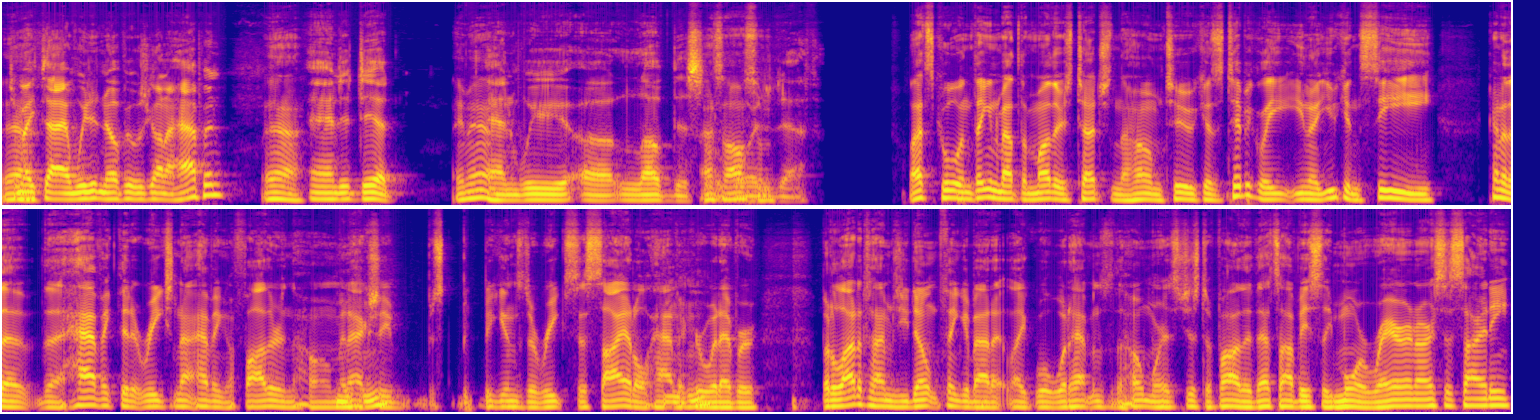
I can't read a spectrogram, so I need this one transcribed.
Yeah. to make that, and we didn't know if it was going to happen, Yeah. and it did. Amen. And we uh, love this That's awesome. to death. Well, that's cool. And thinking about the mother's touch in the home too, because typically, you know, you can see kind of the the havoc that it wreaks not having a father in the home. It Mhm. actually begins to wreak societal havoc or Mhm. whatever. But a lot of times you don't think about it like, well, what happens to the home where it's just a father? That's obviously more rare in our society.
